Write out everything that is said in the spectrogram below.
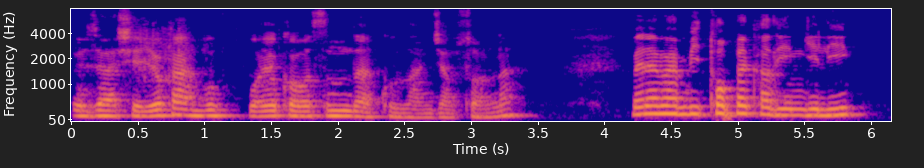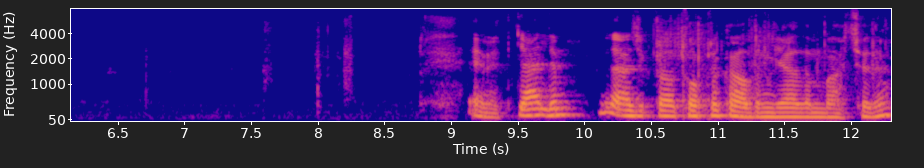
özel şey yok. Ha, bu boya kovasını da kullanacağım sonra. Ben hemen bir toprak alayım geleyim. Evet geldim. Birazcık daha toprak aldım geldim bahçeden.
